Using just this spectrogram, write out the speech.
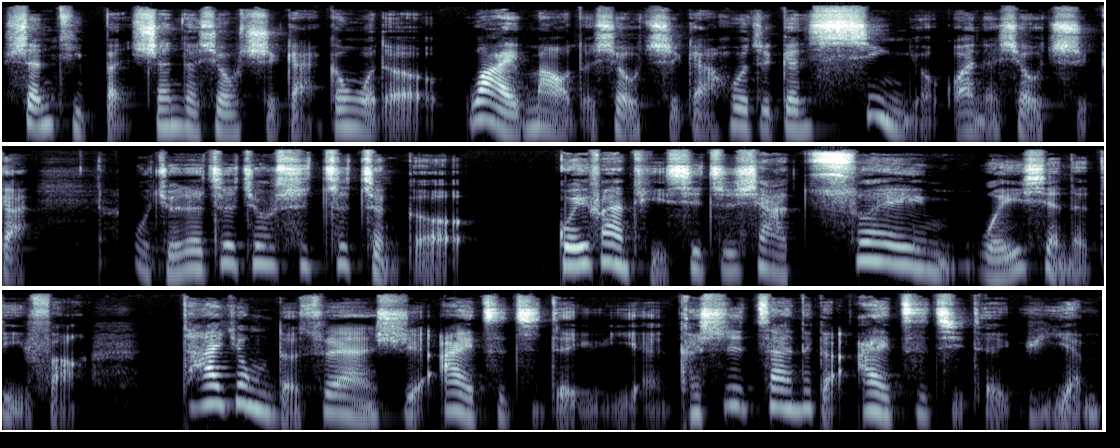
身体本身的羞耻感，跟我的外貌的羞耻感，或者跟性有关的羞耻感。我觉得这就是这整个规范体系之下最危险的地方。他用的虽然是爱自己的语言，可是，在那个爱自己的语言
